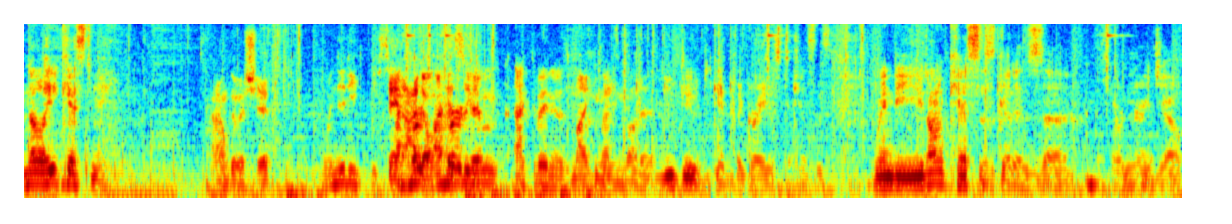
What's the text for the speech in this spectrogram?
No, he kissed me. I don't give a shit. When did he? You saying I I, heard, don't I kiss heard you? him activating his mic, I and that's mean, about it. you do get the greatest kisses. Wendy, you don't kiss as good as uh, ordinary Joe.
